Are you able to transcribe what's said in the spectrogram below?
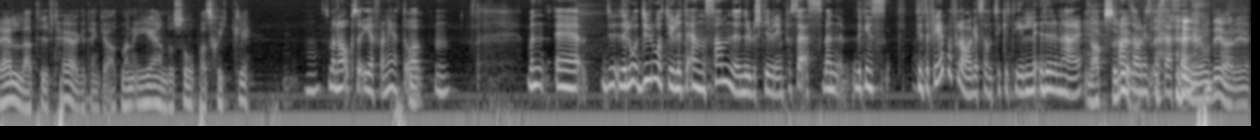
relativt hög, tänker jag. Att man är ändå så pass skicklig. Mm. Så man har också erfarenhet då. Mm. Men eh, du, du låter ju lite ensam nu när du beskriver din process. Men det finns, finns det fler på förlaget som tycker till i den här Absolut. antagningsprocessen? jo, det gör det ju.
